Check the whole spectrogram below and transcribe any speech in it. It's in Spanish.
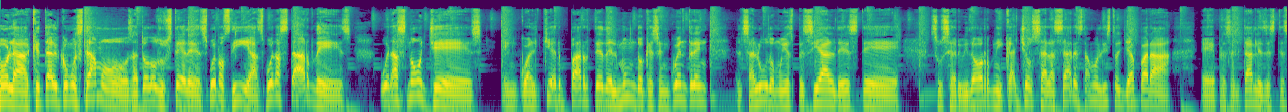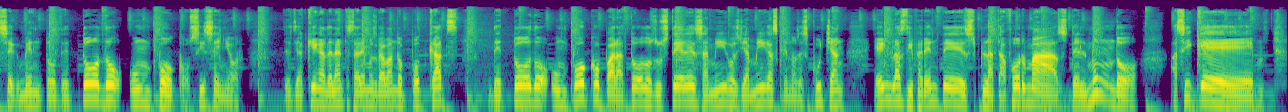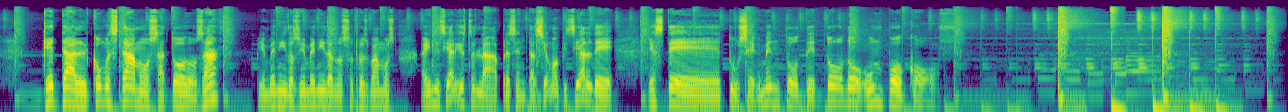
Hola, ¿qué tal? ¿Cómo estamos? A todos ustedes, buenos días, buenas tardes, buenas noches, en cualquier parte del mundo que se encuentren. El saludo muy especial de este su servidor Nicacho Salazar. Estamos listos ya para eh, presentarles este segmento de todo un poco. Sí, señor. Desde aquí en adelante estaremos grabando podcasts de todo un poco para todos ustedes, amigos y amigas que nos escuchan en las diferentes plataformas del mundo. Así que, ¿qué tal? ¿Cómo estamos a todos? Ah? Bienvenidos, bienvenidas. Nosotros vamos a iniciar y esta es la presentación oficial de este tu segmento de todo un poco.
